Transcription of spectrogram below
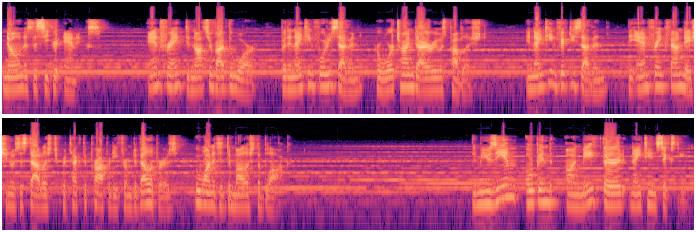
known as the Secret Annex. Anne Frank did not survive the war, but in 1947 her wartime diary was published. In 1957, the Anne Frank Foundation was established to protect the property from developers who wanted to demolish the block. The museum opened on May 3, 1960.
